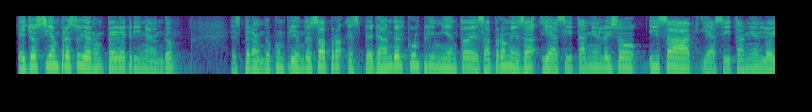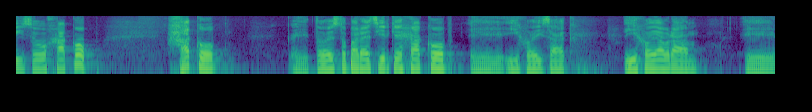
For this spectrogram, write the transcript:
Ellos siempre estuvieron peregrinando, esperando, cumpliendo esa, esperando el cumplimiento de esa promesa, y así también lo hizo Isaac y así también lo hizo Jacob. Jacob, eh, todo esto para decir que Jacob, eh, hijo de Isaac, hijo de Abraham, eh,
